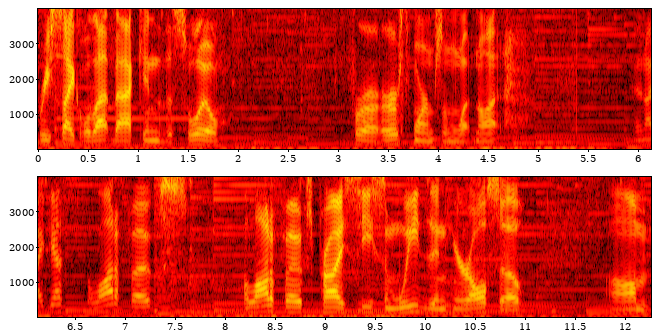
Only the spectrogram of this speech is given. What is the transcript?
recycle that back into the soil for our earthworms and whatnot. And I guess a lot of folks, a lot of folks probably see some weeds in here also. Um,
